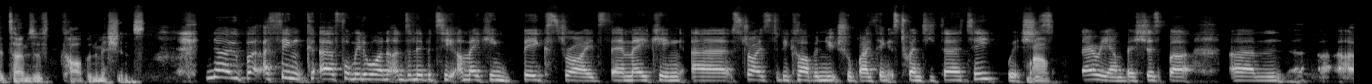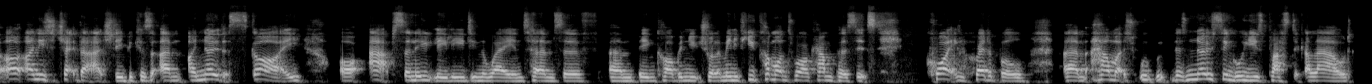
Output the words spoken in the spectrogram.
in terms of carbon emissions. No, but I think uh, Formula One under Liberty are making big strides. They're making uh, strides to be carbon neutral by I think it's 2030, which wow. is very ambitious, but um, I, I, need to check that actually because um, I know that Sky are absolutely leading the way in terms of um, being carbon neutral. I mean, if you come onto our campus, it's quite incredible um, how much there's no single use plastic allowed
